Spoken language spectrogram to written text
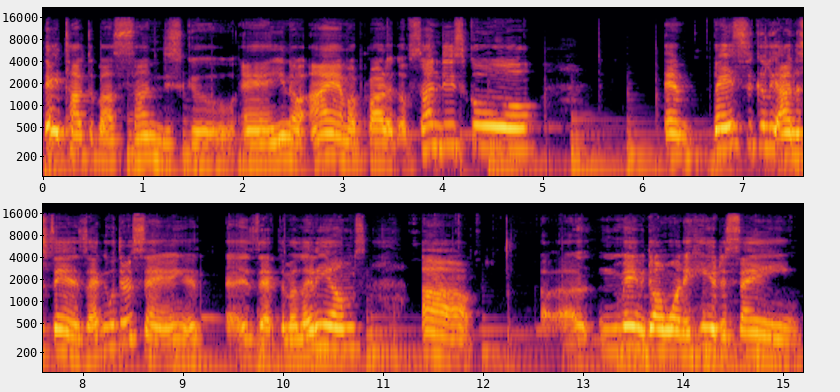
They talked about Sunday school, and you know, I am a product of Sunday school. And basically, I understand exactly what they're saying. Is that the millenniums uh, uh, maybe don't want to hear the same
